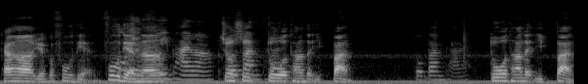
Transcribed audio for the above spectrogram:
看啊，有个附点，附点呢，就是多它的一半，多半拍，多它的一半，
